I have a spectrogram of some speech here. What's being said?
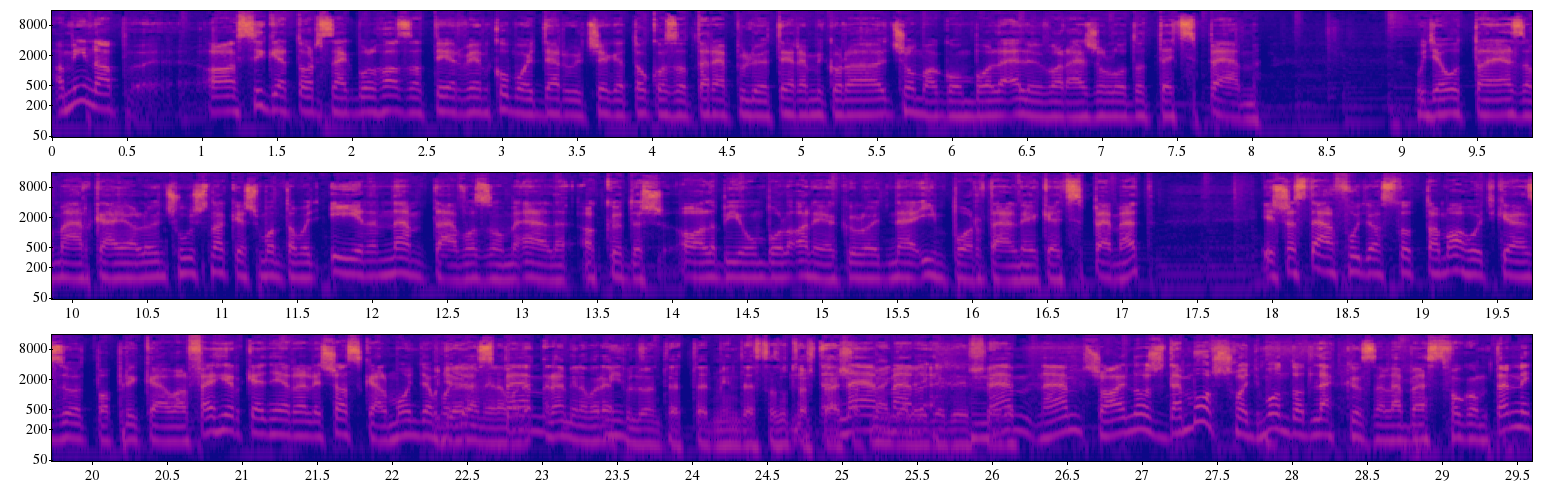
A minap a Szigetországból hazatérvén komoly derültséget okozott a repülőtérre, mikor a csomagomból elővarázsolódott egy spam ugye ott a, ez a márkája a löncshúsnak, és mondtam, hogy én nem távozom el a ködös albionból, anélkül, hogy ne importálnék egy spamet, és ezt elfogyasztottam, ahogy kell zöld paprikával, fehér kenyérrel, és azt kell mondjam, Ugye hogy remélem, a spam... a, remélem a repülőn mint... tetted mindezt az utastársak nem, megelégedésére. nem, nem, sajnos, de most, hogy mondod, legközelebb ezt fogom tenni.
